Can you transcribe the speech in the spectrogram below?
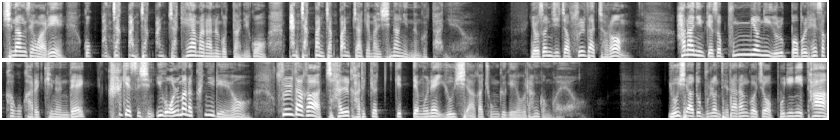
신앙생활이 꼭 반짝반짝반짝 해야만 하는 것도 아니고 반짝반짝반짝에만 신앙이 있는 것도 아니에요. 여선지자 훌다처럼 하나님께서 분명히 율법을 해석하고 가르치는데 크게 쓰신 이거 얼마나 큰 일이에요. 훌다가 잘 가르쳤기 때문에 요시아가 종교 개혁을 한 건 거예요. 요시아도 물론 대단한 거죠. 본인이 다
